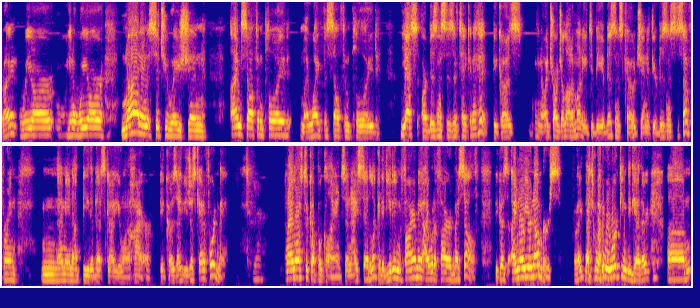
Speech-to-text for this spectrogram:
right? We are, you know, we are not in a situation I'm self employed, my wife is self employed. Yes, our businesses have taken a hit because you know I charge a lot of money to be a business coach, and if your business is suffering, mm, I may not be the best guy you want to hire because I, you just can't afford me. Yeah. And I lost a couple clients, and I said, "Look, if you didn't fire me, I would have fired myself because I know your numbers." Right, that's why we're working together, um,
